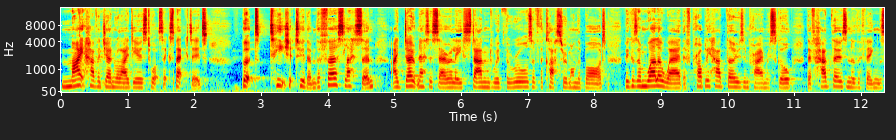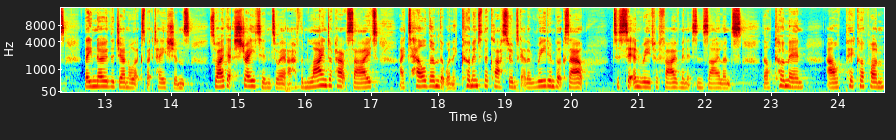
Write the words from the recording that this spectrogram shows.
might have a general idea as to what's expected, but teach it to them. The first lesson, I don't necessarily stand with the rules of the classroom on the board because I'm well aware they've probably had those in primary school, they've had those in other things, they know the general expectations. So I get straight into it. I have them lined up outside. I tell them that when they come into the classroom to get their reading books out, to sit and read for five minutes in silence. They'll come in, I'll pick up on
